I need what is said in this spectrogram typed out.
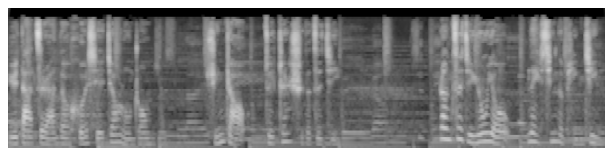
与大自然的和谐交融中，寻找最真实的自己，让自己拥有内心的平静。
